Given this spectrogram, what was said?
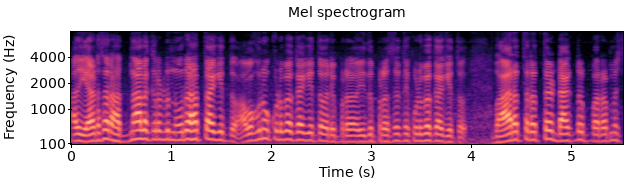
ಅದು ಎರಡು ಸಾವಿರದ ಹದಿನಾಲ್ಕರಲ್ಲಿ ನೂರ ಹತ್ತಾಗಿತ್ತು. ಅವಾಗೂ ಕೊಡಬೇಕಾಗಿತ್ತು ಅವ್ರಿಗೆ ಪ್ರ ಇದು ಪ್ರಶಸ್ತಿ ಕೊಡಬೇಕಾಗಿತ್ತು. ಭಾರತ ರತ್ನ ಡಾಕ್ಟರ್ ಪರಮೇಶ್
